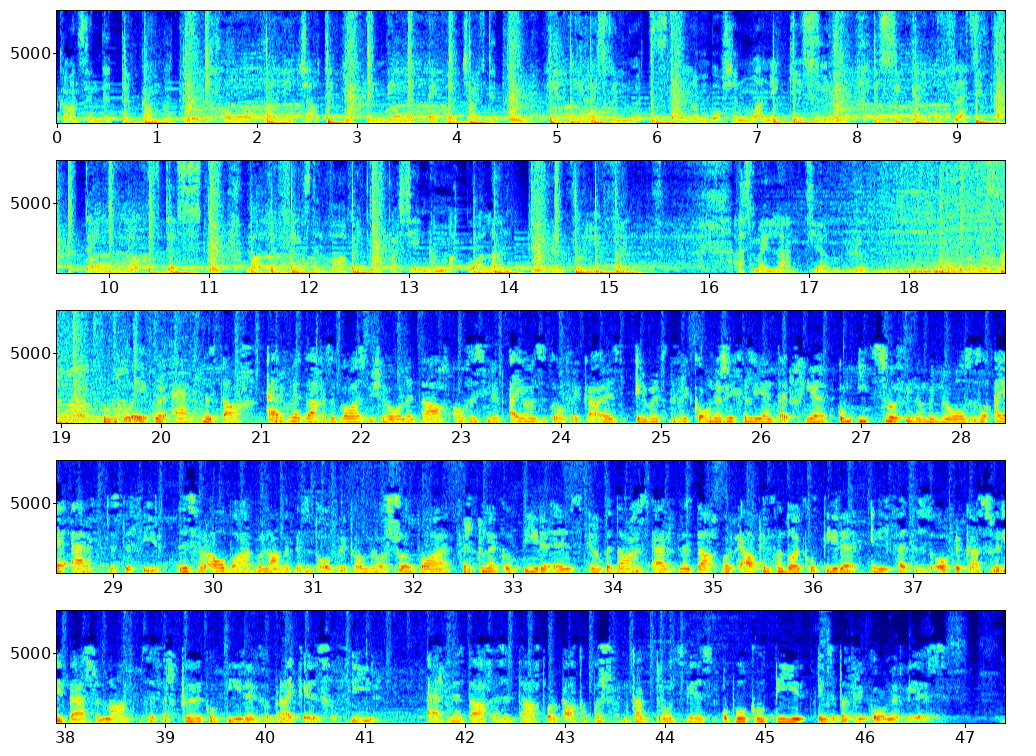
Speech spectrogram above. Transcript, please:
Afrikaans en dit te kan betoon om 'n bunny chow te eet en die met die budget te doen. Die huisgenoot Stellenbosch en mannetjies roep. Dis die Cape Flats die kaptein loftes toe. Maak jou venster waar wyd oop as jy na Makwaland toer en voel die wind. As my land jou roep. Hoe voel ek oor Erfenisdag? Erfenisdag is 'n baie spesiale dag aangesien dit eie ons Suid-Afrika is en dit Suid-Afrikaners die geleentheid gee om iets so fenomenaal soos hul eie erfenis te vier. Dit is veral baie belangrik in Suid-Afrika omdat daar so baie verskillende kulture is en op 'n dag is Erfenisdag waar elkeen van daai kulture en die feit dat Suid-Afrika so diverse land met sy verskillende kulture en gebruike is gevier. Erfenisdag is 'n dag waarop elke persoon kan trots wees op hul kultuur en Suid-Afrikaner wees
